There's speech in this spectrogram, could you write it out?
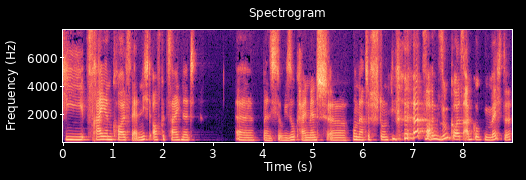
Die freien Calls werden nicht aufgezeichnet, äh, wenn sich sowieso kein Mensch äh, hunderte Stunden von Zoom-Calls angucken möchte,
